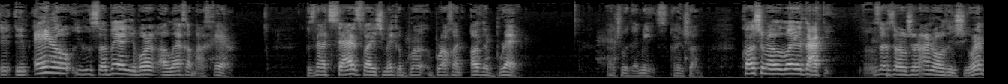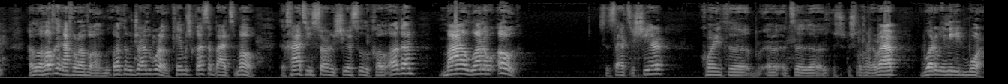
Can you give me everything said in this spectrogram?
im eno yusabeh yiborach alechem acher. Does not satisfy, you should make a bracha on other bread. Not sure what that means. Einsham. Kol shem lo yadati. Says Rosh I know these shiurim. Hello hochin acharavom. We got the majority the world. Kemish kasa batzmo. The chati yisar shir sulu kol adam. Ma lano od. Since that's a shear, according to the, uh, to the Shulchan Arab, what do we need more?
